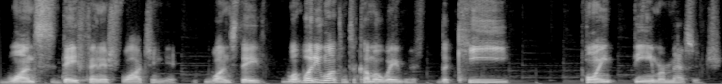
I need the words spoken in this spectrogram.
once they finished watching it? Once they, what, what do you want them to come away with? The key point, theme, or message?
